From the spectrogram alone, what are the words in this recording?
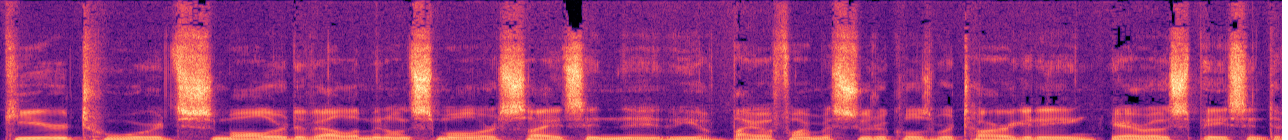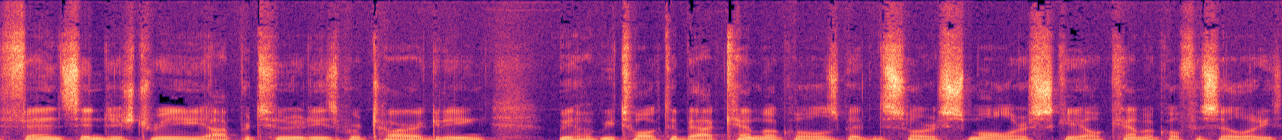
geared towards smaller development on smaller sites. In the you have biopharmaceuticals we're targeting, aerospace and defense industry opportunities we're targeting. We, we talked about chemicals, but sort of smaller scale chemical facilities,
